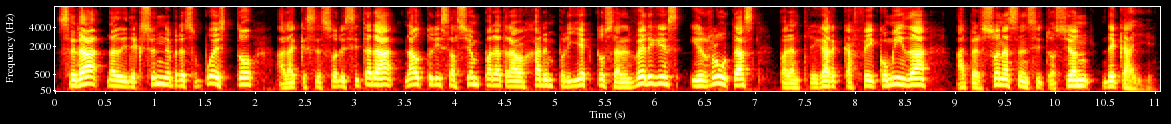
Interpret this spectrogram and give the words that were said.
Será la dirección de presupuesto a la que se solicitará la autorización para trabajar en proyectos, albergues y rutas para entregar café y comida a personas en situación de calle.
